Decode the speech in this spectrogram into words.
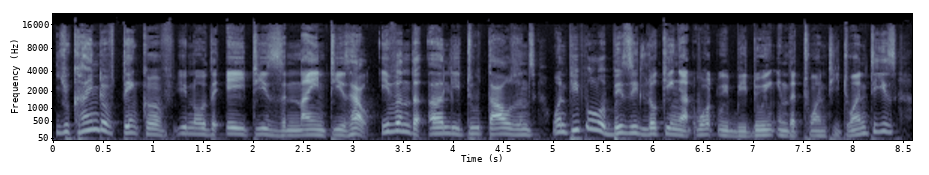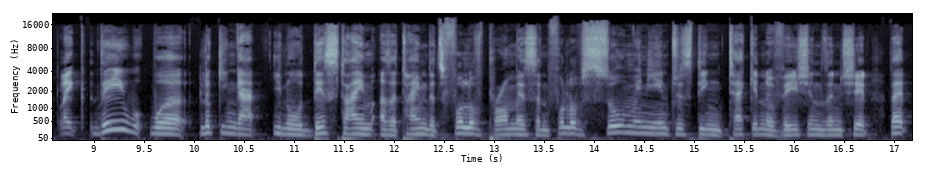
you kind of think of, you know, the 80s and 90s, hell, even the early 2000s, when people were busy looking at what we'd be doing in the 2020s, like they w- were looking at, you know, this time as a time that's full of promise and full of so many interesting tech innovations and shit that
